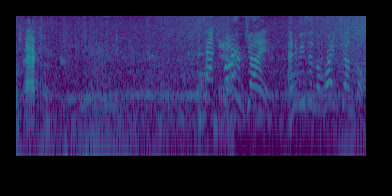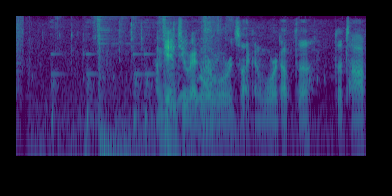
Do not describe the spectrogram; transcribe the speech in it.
Attack Yeah. fire giant. Enemies in the right jungle. I'm getting two regular wards so I can ward up the the top.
